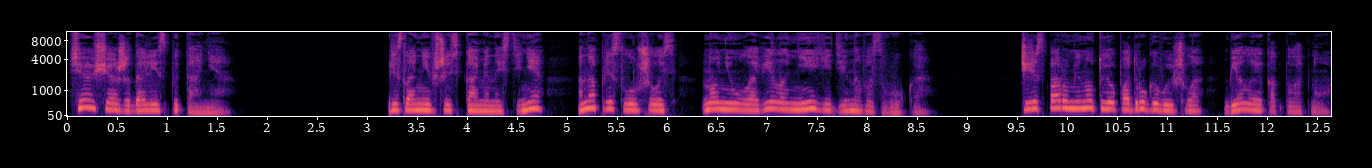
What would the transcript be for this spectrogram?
все еще ожидали испытания. Прислонившись к каменной стене, она прислушалась, но не уловила ни единого звука. Через пару минут ее подруга вышла, белая как полотно.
